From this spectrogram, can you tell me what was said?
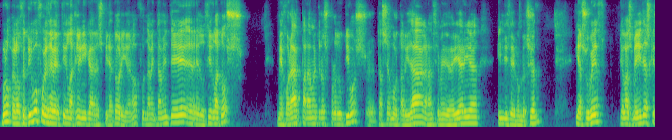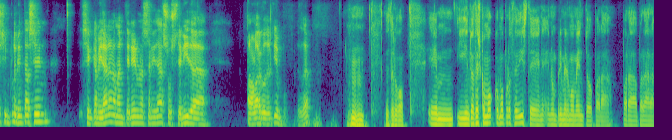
Bueno, el objetivo fue revertir la clínica respiratoria, ¿no? Fundamentalmente reducir la tos, mejorar parámetros productivos, eh, tasa de mortalidad, ganancia media diaria, índice de conversión, y a su vez que las medidas que se implementasen se encaminaran a mantener una sanidad sostenida a lo largo del tiempo, ¿verdad? Desde luego. Em, y entonces, ¿cómo, cómo procediste en, un primer momento para, para, para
